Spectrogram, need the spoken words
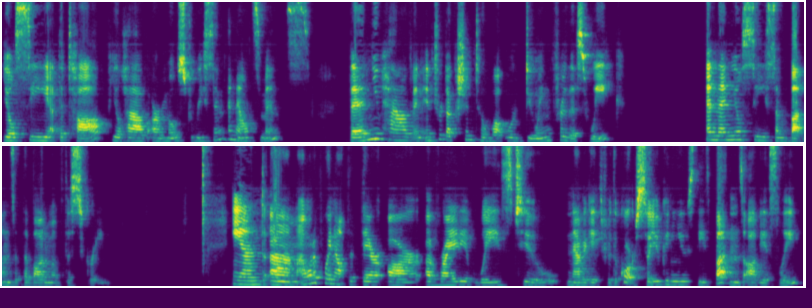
you'll see at the top, you'll have our most recent announcements. Then you have an introduction to what we're doing for this week. And then you'll see some buttons at the bottom of the screen. And um, I want to point out that there are a variety of ways to navigate through the course. So you can use these buttons, obviously.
